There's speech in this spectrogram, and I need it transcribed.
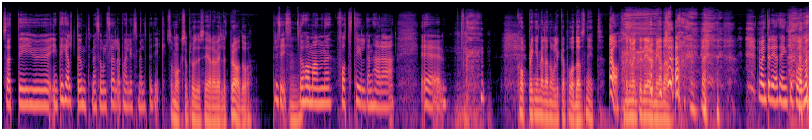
Så att det är ju inte helt dumt med solceller på en livsmedelsbutik. Som också producerar väldigt bra då. Precis, Mm. då har man fått till den här, eh, Kopplingen mellan olika poddavsnitt. ja, Men det var inte det du menade. det var inte det jag tänkte på, men,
